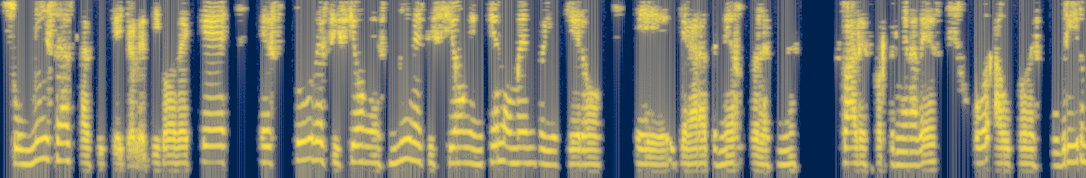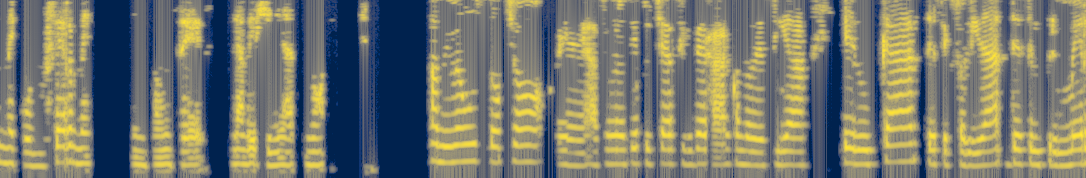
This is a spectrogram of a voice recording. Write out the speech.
sumisas. Así que yo les digo de que es tu decisión, es mi decisión en qué momento yo quiero eh, llegar a tener relaciones sexuales por primera vez autodescubrirme, conocerme. Entonces, la virginidad no a mí me gustó mucho, eh, hace unos días escuché a Silvia Hart cuando decía educar de sexualidad desde el primer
